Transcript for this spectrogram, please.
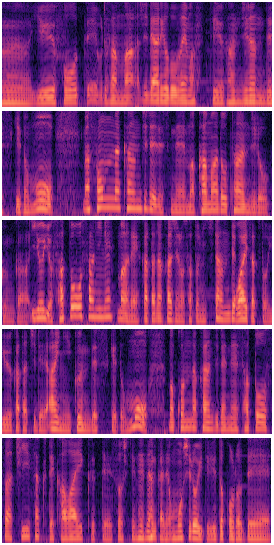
うん、UFO テーブルさんマジでありがとうございますっていう感じなんですけども、まあそんな感じでですね、まあかまど炭治郎くんが、いよいよ佐藤さんにね、まあね、刀鍛冶の里に来たんで、ご挨拶という形で会いに行くんですけども、まあこんな感じでね、佐藤さん小さくて可愛くて、そしてね、なんかね、面白いというところで、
